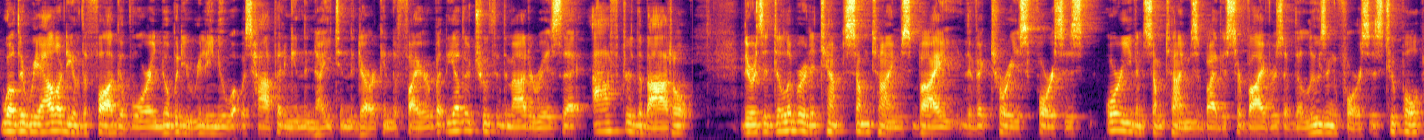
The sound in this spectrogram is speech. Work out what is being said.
well, the reality of the fog of war, and nobody really knew what was happening in the night, in the dark, in the fire. But the other truth of the matter is that after the battle, there is a deliberate attempt sometimes by the victorious forces, or even sometimes by the survivors of the losing forces, to pull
